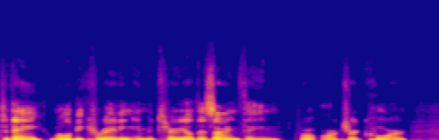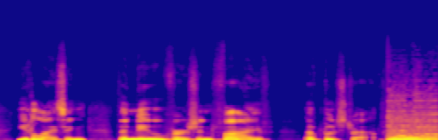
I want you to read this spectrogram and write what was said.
Today, we'll be creating a material design theme for Orchard Core utilizing the new version 5 of Bootstrap.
